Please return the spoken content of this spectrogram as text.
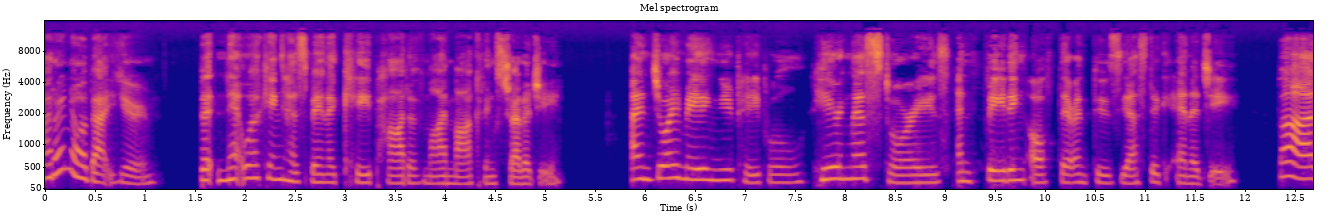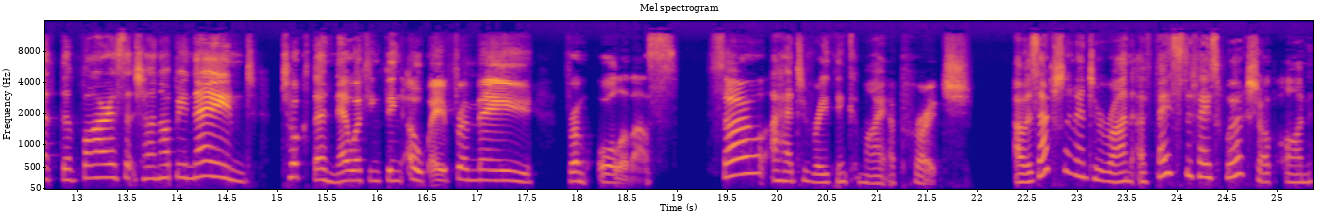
I don't know about you, but networking has been a key part of my marketing strategy. I enjoy meeting new people, hearing their stories, and feeding off their enthusiastic energy. But the virus that shall not be named took the networking thing away from me, from all of us. So I had to rethink my approach. I was actually meant to run a face to face workshop on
